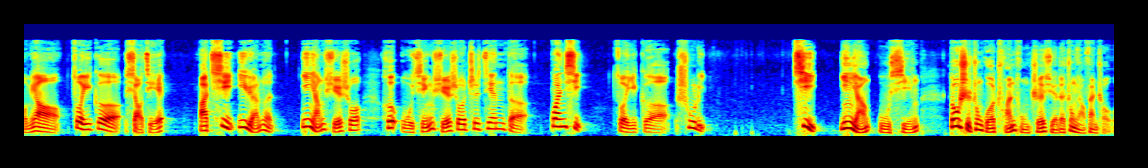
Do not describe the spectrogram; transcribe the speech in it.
我们要做一个小结，把气一元论、阴阳学说和五行学说之间的关系做一个梳理。气、阴阳、五行都是中国传统哲学的重要范畴。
